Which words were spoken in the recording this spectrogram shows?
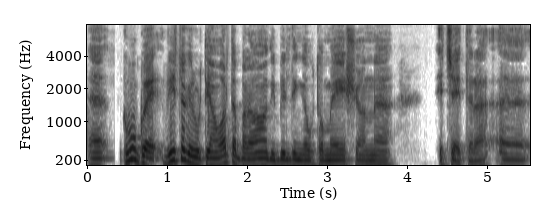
Eh, comunque, visto che l'ultima volta parlavamo di building automation, eccetera, eh,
